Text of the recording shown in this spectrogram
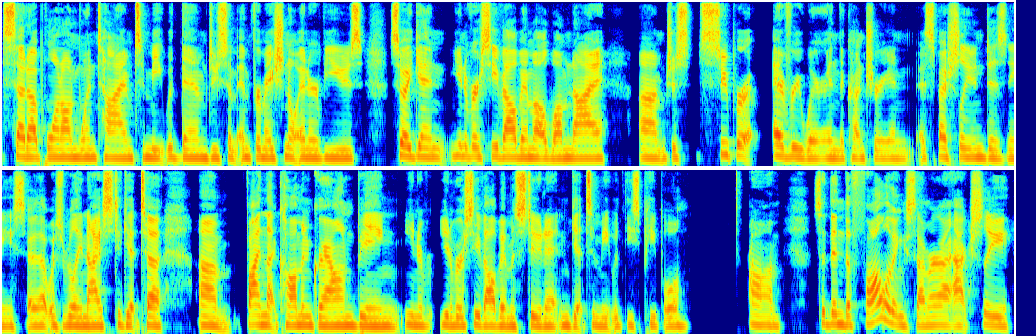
set up one-on-one time to meet with them, do some informational interviews. So again, University of Alabama alumni, um, just super everywhere in the country and especially in Disney. So that was really nice to get to um, find that common ground, being Uni- University of Alabama student, and get to meet with these people. Um, so then the following summer, I actually,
